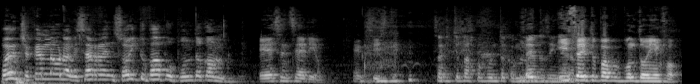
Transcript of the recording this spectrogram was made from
pueden checar Laura Bizarra en soytupapu.com. Es en serio, existe. Soy tu papo.com. Soy- y soy tupapu.info.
